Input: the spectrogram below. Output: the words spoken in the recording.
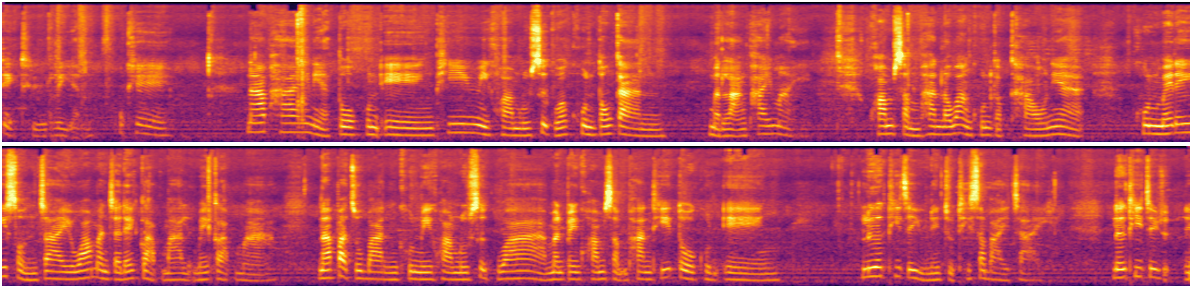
เด็กถือเหรียญโอเค หน้าไพ่เนี่ยตัวคุณเองพี่มีความรู้สึกว่าคุณต้องการเหมือนล้างไพ่ใหม่ ความสัมพันธ์ระหว่างคุณกับเขาเนี่ยคุณไม่ได้สนใจว่ามันจะได้กลับมาหรือไม่กลับมาณปัจจุบันคุณมีความรู้สึกว่ามันเป็นความสัมพันธ์ที่ตัวคุณเอง เลือกที่จะอยู่ในจุดที่สบายใจ เลือกที่จะอยู่ใน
